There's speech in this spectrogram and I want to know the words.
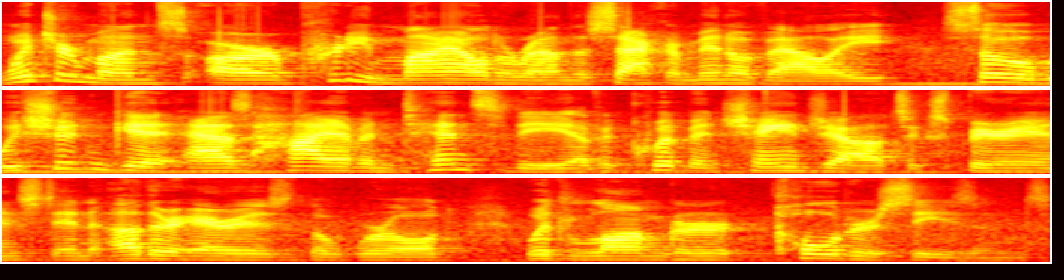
Winter months are pretty mild around the Sacramento Valley, so we shouldn't get as high of intensity of equipment changeouts experienced in other areas of the world with longer, colder seasons.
